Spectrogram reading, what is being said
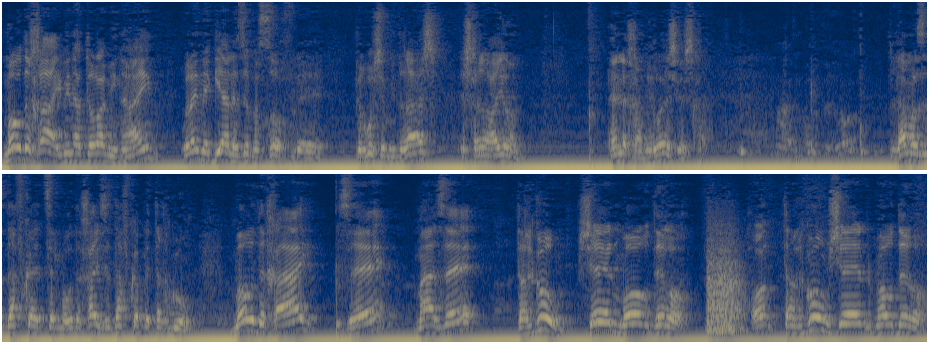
מרדכי מן התורה מנין? אולי נגיע לזה בסוף, לפירוש המדרש. יש לך רעיון. אין לך, אני רואה שיש לך. למה זה דווקא אצל מרדכי? זה דווקא בתרגום. מרדכי זה, מה זה? תרגום של מורדרו. נכון? תרגום של מורדרו.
